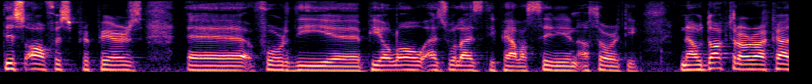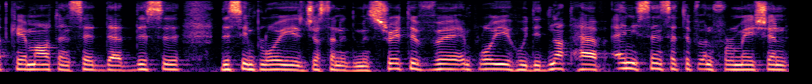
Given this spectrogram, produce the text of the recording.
this office prepares uh, for the uh, PLO as well as the Palestinian Authority. Now, Dr. Erekat came out and said that this, uh, this employee is just an administrative uh, employee who did not have any sensitive information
